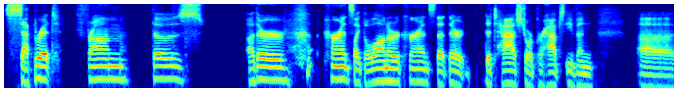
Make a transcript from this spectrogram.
separate from those other currents, like the law and order currents, that they're detached or perhaps even uh,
